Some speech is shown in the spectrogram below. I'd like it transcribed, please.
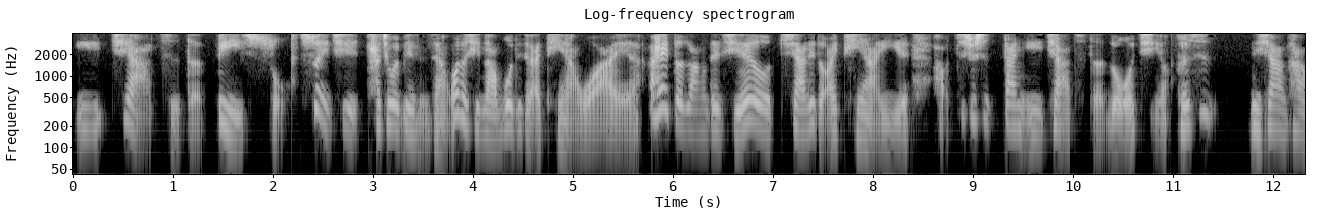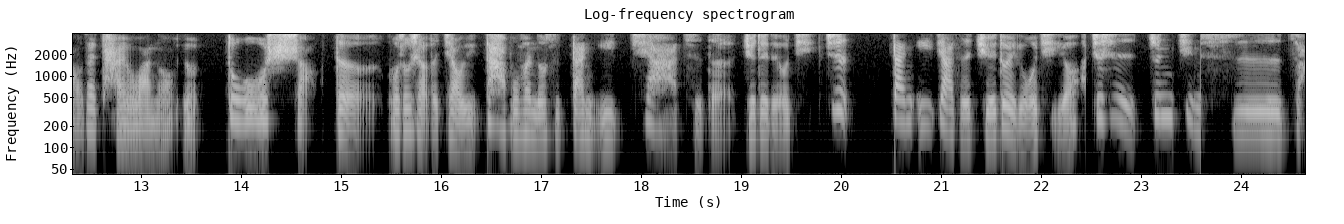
一价值的闭锁，所以其实它就会变成这样。我的是脑部里头爱听我爱呀，爱的人的其实家里都爱听啊伊。好，这就是单一价值的逻辑哦。可是你想想看哦，在台湾哦，有多少的国中小的教育，大部分都是单一价值的绝对的逻辑，就是单一价值的绝对逻辑哦，就是尊敬师长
